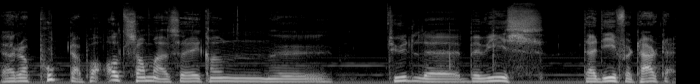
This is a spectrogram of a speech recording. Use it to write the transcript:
Jeg har rapporter på alt sammen, så jeg kan tydelig bevise det de fortalte.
